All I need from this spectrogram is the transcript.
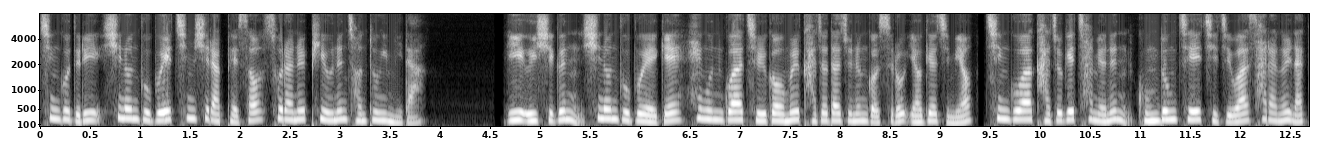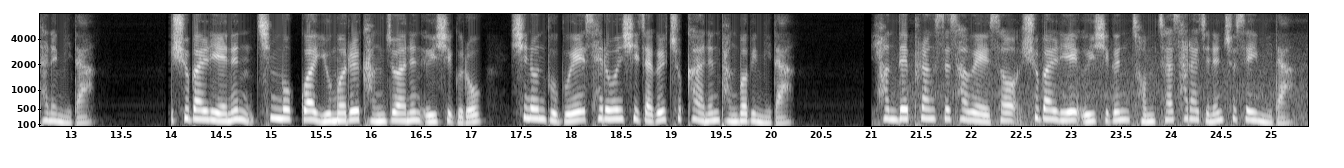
친구들이 신혼부부의 침실 앞에서 소란을 피우는 전통입니다. 이 의식은 신혼부부에게 행운과 즐거움을 가져다 주는 것으로 여겨지며 친구와 가족의 참여는 공동체의 지지와 사랑을 나타냅니다. 슈발리에는 침묵과 유머를 강조하는 의식으로 신혼부부의 새로운 시작을 축하하는 방법입니다. 현대 프랑스 사회에서 슈발리의 의식은 점차 사라지는 추세입니다.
